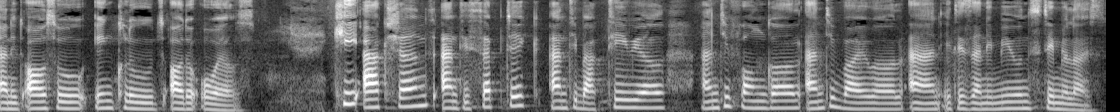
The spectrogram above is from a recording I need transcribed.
and it also includes other oils. Key actions antiseptic, antibacterial, antifungal, antiviral, and it is an immune stimulus.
